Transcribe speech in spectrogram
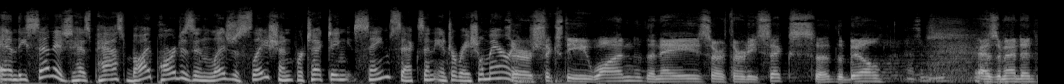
And the Senate has passed bipartisan legislation protecting same sex and interracial marriage. There are 61, the nays are 36. Uh, the bill, as amended,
